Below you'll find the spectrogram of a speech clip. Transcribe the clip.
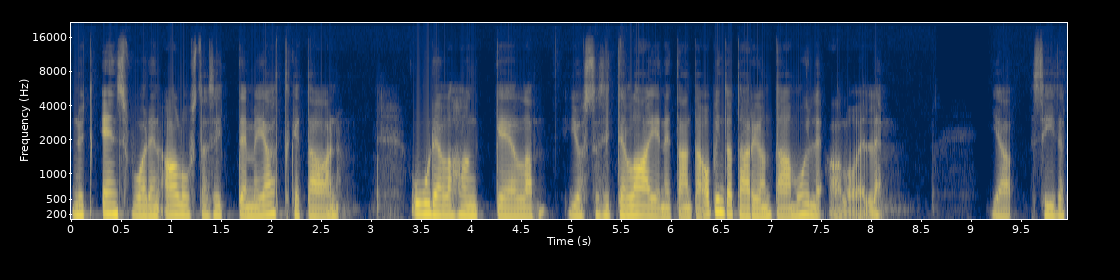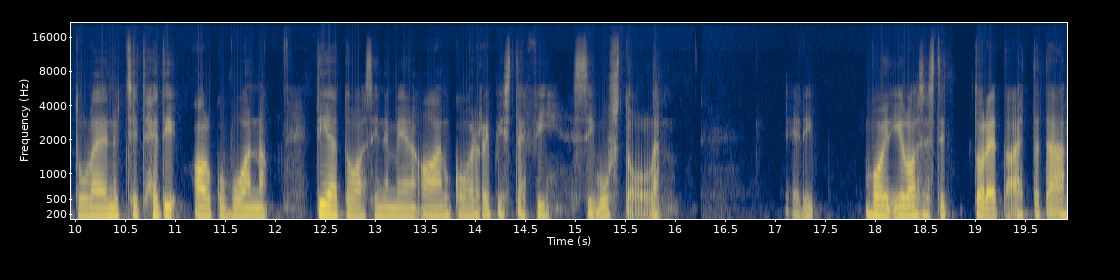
nyt ensi vuoden alusta sitten me jatketaan uudella hankkeella, jossa sitten laajennetaan tämä opintotarjontaa muille aloille. Ja siitä tulee nyt sitten heti alkuvuonna tietoa sinne meidän amkoodari.fi-sivustolle. Eli voin iloisesti todeta, että tämä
